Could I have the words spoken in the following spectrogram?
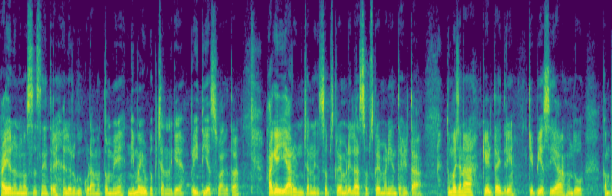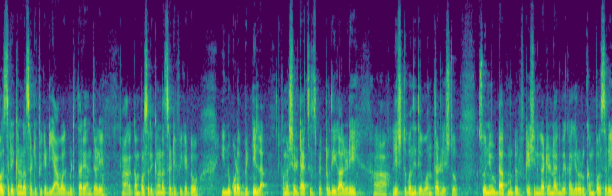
ಹಾಯ್ ಹಲೋ ನಮಸ್ತೆ ಸ್ನೇಹಿತರೆ. ಎಲ್ಲರಿಗೂ ಕೂಡ ಮತ್ತೊಮ್ಮೆ ನಿಮ್ಮ ಯೂಟ್ಯೂಬ್ ಚಾನಲ್ಗೆ ಪ್ರೀತಿಯ ಸ್ವಾಗತ. ಹಾಗೆ ಯಾರು ನಿಮ್ಮ ಚಾನಲ್ಗೆ ಸಬ್ಸ್ಕ್ರೈಬ್ ಮಾಡಿಲ್ಲ ಸಬ್ಸ್ಕ್ರೈಬ್ ಮಾಡಿ ಅಂತ ಹೇಳ್ತಾ ತುಂಬ ಜನ ಕೇಳ್ತಾ ಇದ್ರಿ. ಕೆ ಪಿ ಎಸ್ ಸಿಯ ಒಂದು ಕಂಪಲ್ಸರಿ ಕನ್ನಡ ಸರ್ಟಿಫಿಕೇಟ್ ಯಾವಾಗ ಬಿಡ್ತಾರೆ ಅಂತೇಳಿ ಕಂಪಲ್ಸರಿ ಕನ್ನಡ ಸರ್ಟಿಫಿಕೇಟು ಇನ್ನೂ ಕೂಡ ಬಿಟ್ಟಿಲ್ಲ. ಕಮರ್ಷಿಯಲ್ ಟ್ಯಾಕ್ಸ್ ಇನ್ಸ್ಪೆಕ್ಟರ್ದು ಈಗ ಆಲ್ರೆಡಿ ಲಿಸ್ಟ್ ಬಂದಿದೆ ಒನ್ ತರ್ಡ್ ಲಿಸ್ಟು ಸೊ ನೀವು ಡಾಕ್ಯುಮೆಂಟ್ ವೆರಿಫಿಕೇಷನ್ಗೆ ಅಟೆಂಡ್ ಆಗಬೇಕಾಗಿರೋರು ಕಂಪಲ್ಸರಿ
